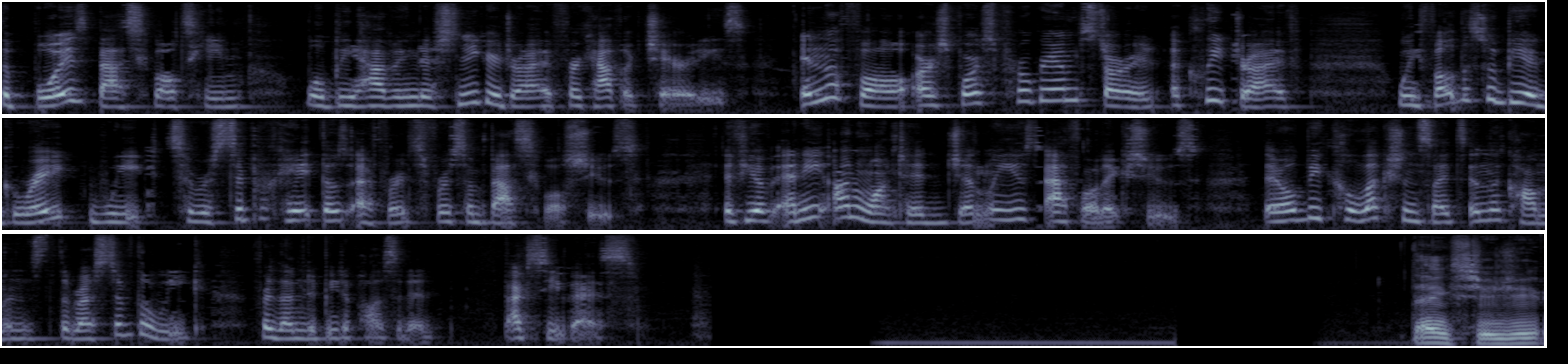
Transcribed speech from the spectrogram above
the boys basketball team will be having their sneaker drive for Catholic Charities. In the fall, our sports program started a cleat drive. We felt this would be a great week to reciprocate those efforts for some basketball shoes. If you have any unwanted, gently used athletic shoes, there will be collection sites in the Commons the rest of the week for them to be deposited. Back to you guys. Thanks, Gigi.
